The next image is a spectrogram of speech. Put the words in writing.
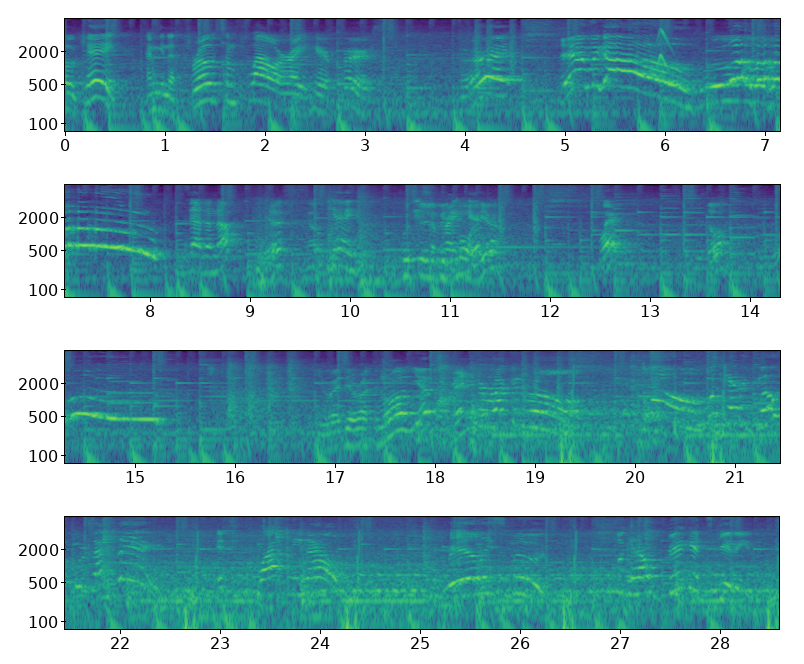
Okay, I'm gonna throw some flour right here first. All right, here we go! Is that enough? Yes. Okay. Put a Do some bit right more here. here. Where? The. Woo! You You ready to rock and roll? Yep, ready to rock and roll. Whoa, look at it go through that thing. It's flattening out. Really smooth. Look at how big it's getting.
